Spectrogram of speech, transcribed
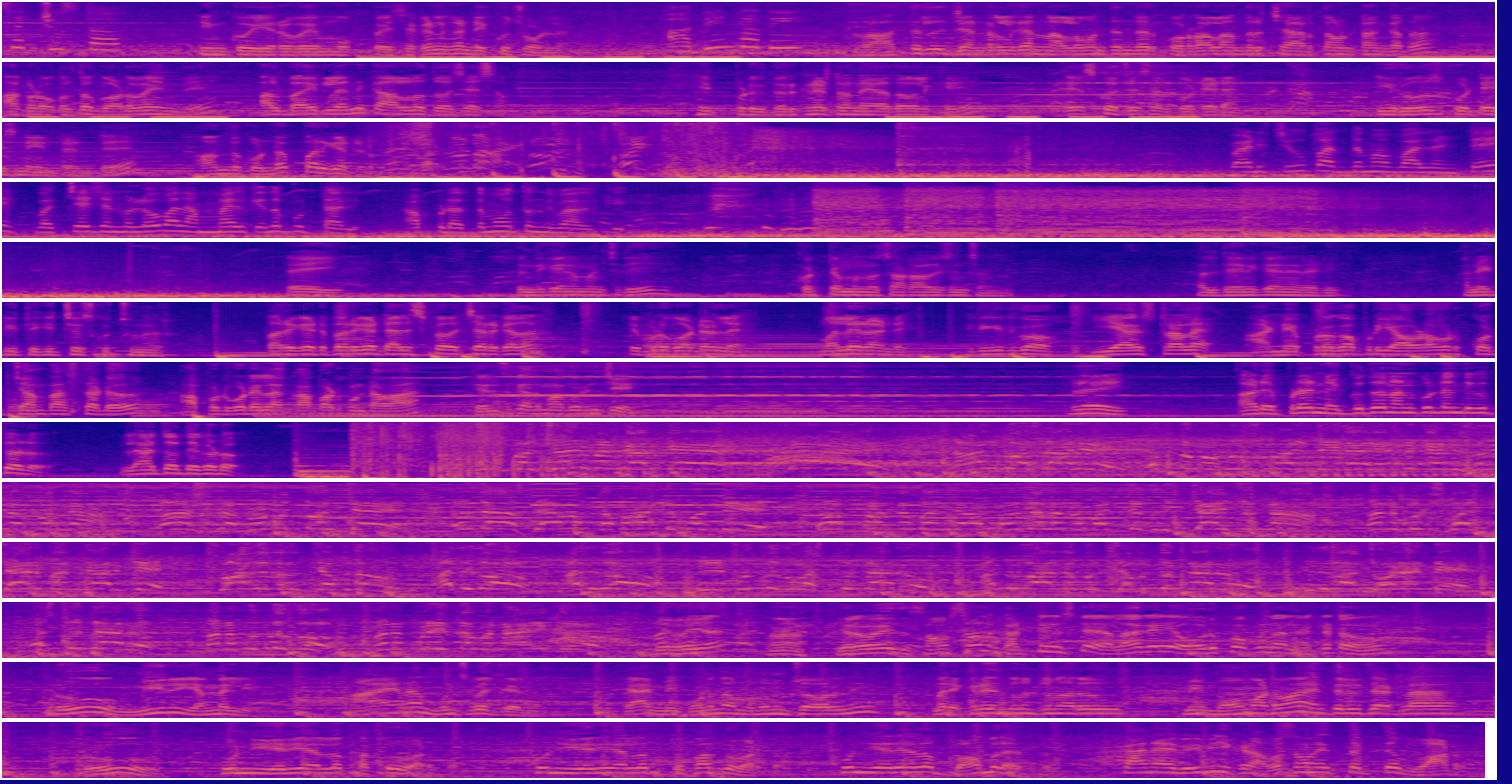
ఎంతసేపు చూస్తావ్? ఇంకో ఇరవై ముప్పై సెకండ్ల కంటే ఎక్కువ చూడలేను. అదేంటది? రాత్రులు జనరల్గా నల్లవంతం దగ్గర కుర్రాళ్ళందరూ చేరుతూ ఉంటాం కదా అక్కడ ఒకరితో గొడవ అయింది వాళ్ళ బైక్లన్నీ కాళ్ళలో తోసేసాం ఇప్పుడు దొరికినట్టున్న యాదవులకి వేసుకొచ్చేసారు కొట్టేయడానికి. ఈ రోజు కొట్టేసిన ఏంటంటే అందకుండా పరిగెట్టడం. వాడి చూపు అర్థం అవ్వాలంటే వచ్చే జన్మలో వాళ్ళ అమ్మాయిల కింద పుట్టాలి. అప్పుడు అర్థమవుతుంది వాళ్ళకి. రేయ్ ఎందుకైనా మంచిది? కొట్టే ముందు ఒకసారి ఆలోచించండి. వాళ్ళు దేనికైనా రెడీ. అన్నిటికీ తెగిచ్చేసి కూర్చున్నారు. పరిగెట్టి పరిగెట్టి అలసిపోయి వచ్చారు కదా? ఇప్పుడు కొట్టండి మళ్ళీ రండి. ఇది ఇదిగో ఈ ఎక్స్ట్రాలే. ఆడిని ఎప్పటికప్పుడు ఎవడొకటి కొట్టి చంపేస్తాడు. అప్పుడు కూడా ఇలా కాపాడుకుంటావా? తెలుసు కదా మా గురించి. రేయ్ ఆడెప్పుడే నెగ్గుతాను అనుకుంటే దిగుతాడు లేకపోతే దిగడు. పొంది ప్రప్రథమంగా ప్రజలకు మధ్యకు ఇచ్చాయిస్తున్న మన మున్సిపల్ చైర్మన్ గారికి స్వాగతం చెబుదాం. అదిగో అదిగో మీ ముందుకు వస్తున్నారు. అభివాదములు చెబుతున్నారు. ఇదిగో చూడండి వస్తున్నారు. మన ముందుకు మన ప్రీతమ నాయకులు. ఇరవై ఐదు సంవత్సరాలు కంటిన్యూస్గా ఎలాగై ఓడిపోకుండా నెగ్గటం ఇప్పుడు మీరు ఎమ్మెల్యే ఆయన మున్సిపల్ చైర్మన్. యా మీకు ఉన్నదా ముందు నుంచోవాలని? మరి ఎక్కడ ఎందుకు నుంచున్నారు? మీ మోమాటమా ఆయన తెలివితేటలా ఇప్పుడు కొన్ని ఏరియాల్లో కత్తులు వాడతారు. కొన్ని ఏరియాల్లో తుపాకులు పడతారు కొన్ని ఏరియాలో బాంబులు వేస్తారు కానీ అవేవి ఇక్కడ అవసరమైతే తప్పితే వాడరు.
